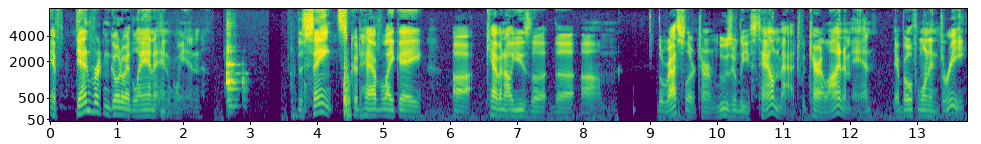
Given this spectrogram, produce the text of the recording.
if- Denver can go to Atlanta and win, the Saints could have like a uh, Kevin. I'll use the the um, the wrestler term "loser leaves town" match with Carolina. Man, they're both one and three.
